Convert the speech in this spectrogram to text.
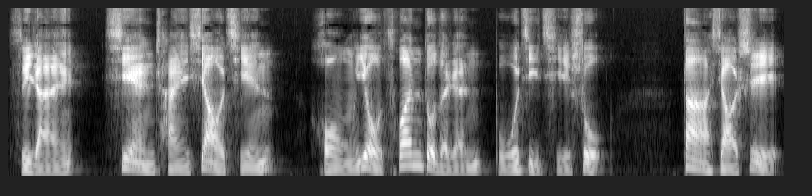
虽然现产孝勤、哄诱撺掇的人不计其数，大小事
